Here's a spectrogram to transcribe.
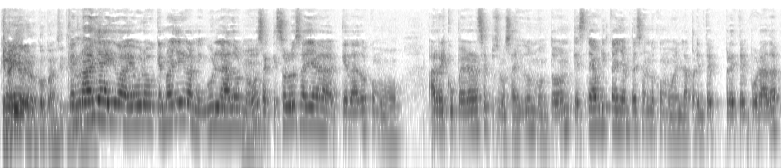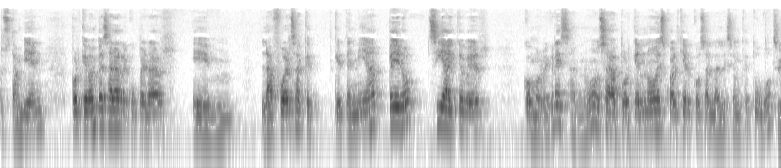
Que no haya ido a Eurocopa, sí, que no razón. haya ido a Euro, que no haya ido a ningún lado, ¿no? Mm. O sea, que solo se haya quedado como a recuperarse, pues nos ayuda un montón. Que esté ahorita ya empezando como en la prete- pretemporada, pues también, porque va a empezar a recuperar em, la fuerza que, que tenía, pero sí hay que ver cómo regresa, ¿no? O sea, porque no es cualquier cosa la lesión que tuvo. Sí,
